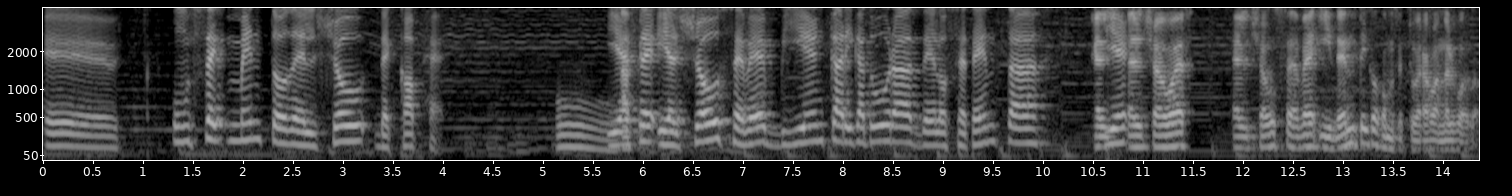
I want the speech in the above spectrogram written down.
eh, un segmento del show de Cuphead. Uh, Y, ese, y el show se ve bien caricatura de los 70. El, Bien. el show es el show se ve idéntico como si estuviera jugando el juego.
